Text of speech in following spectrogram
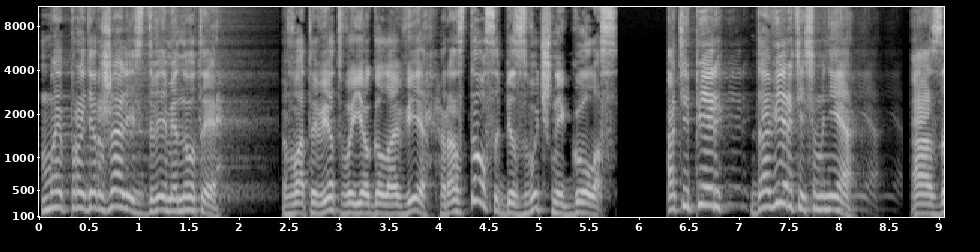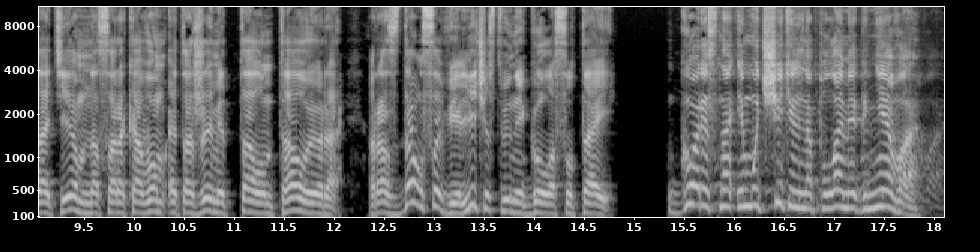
«Мы продержались две минуты». В ответ в её голове раздался беззвучный голос. «А теперь доверьтесь мне!» А затем на сороковом этаже Металлум Тауэра раздался величественный голос Утай. «Горестно и мучительно пламя гнева!»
